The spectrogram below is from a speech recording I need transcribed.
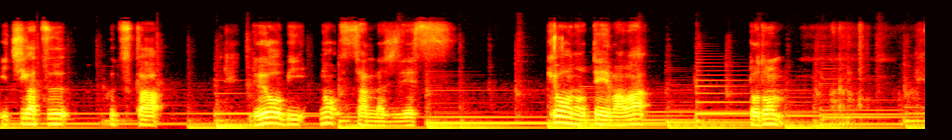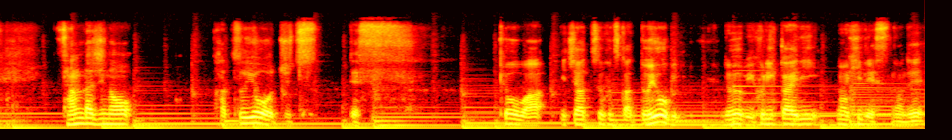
1月2日土曜日のサンラジです。今日のテーマはドドン。サンラジの活用術です。今日は1月2日土曜日、土曜日振り返りの日ですので、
